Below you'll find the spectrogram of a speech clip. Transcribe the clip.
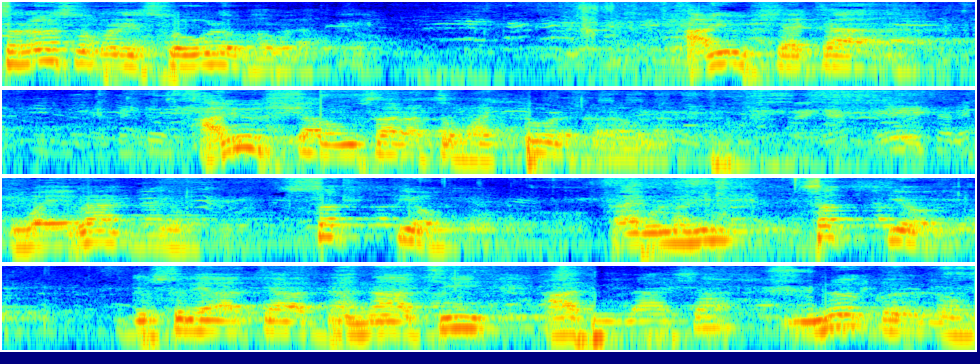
सर्वस्वपणे सोहळ व्हावं लागतं. आयुष्याच्या आयुष्या संसाराचं वाटोळ करावं लागतं वैराग्य सत्य काय बोललो मी सत्य दुसऱ्याच्या धनाची अभिलाषा न करणं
